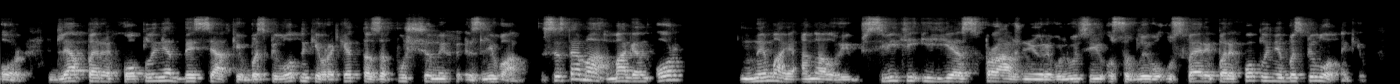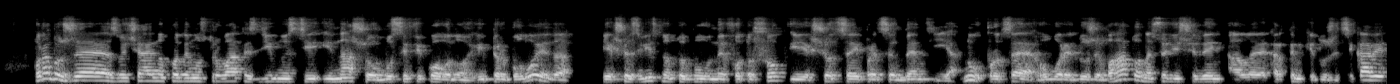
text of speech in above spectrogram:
Or для перехоплення десятків безпілотників, ракет та запущених з Лівану. Система Magen Or не має аналогів в світі і є справжньою революцією, особливо у сфері перехоплення безпілотників. Пора би вже, звичайно, продемонструвати здібності і нашого бусифікованого гіперболоїда, якщо, звісно, то був не фотошоп, і якщо цей прецедент є. Ну про це говорять дуже багато на сьогоднішній день, але картинки дуже цікаві.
